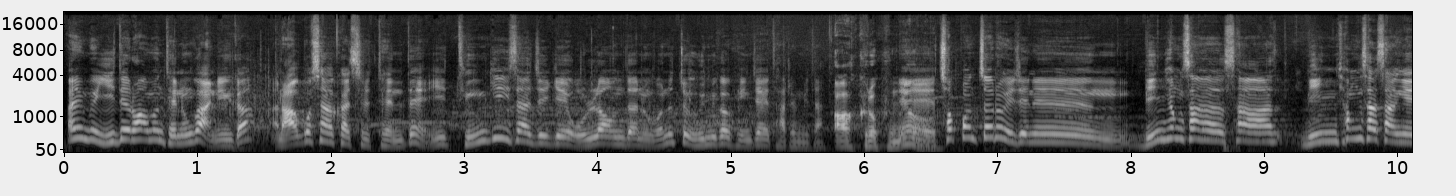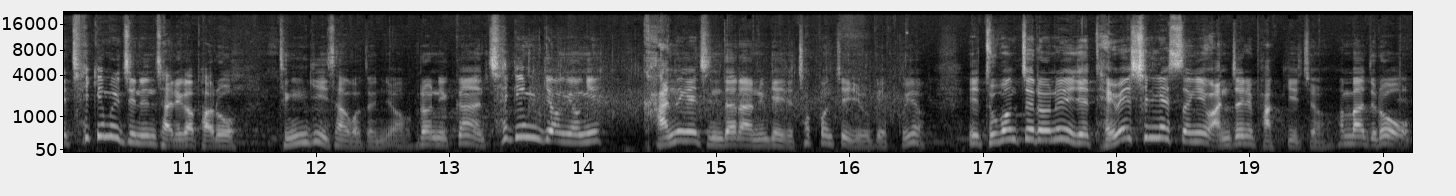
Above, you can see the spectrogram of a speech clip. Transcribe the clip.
아니 뭐 이대로 하면 되는 거 아닌가?라고 생각하실 텐데 이 등기 이사직에 올라온다는 거는 좀 의미가 굉장히 다릅니다. 아, 그렇군요. 네, 첫 번째로 이제는 민형사사 민형사상의 책임을 지는 자리가 바로 등기이사거든요. 그러니까 책임 경영이 가능해진다라는 게 이제 첫 번째 이유겠고요. 이두 번째로는 이제 대외 신뢰성이 완전히 바뀌죠. 한마디로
